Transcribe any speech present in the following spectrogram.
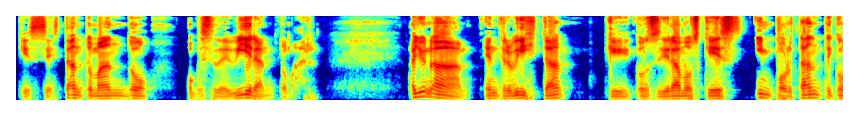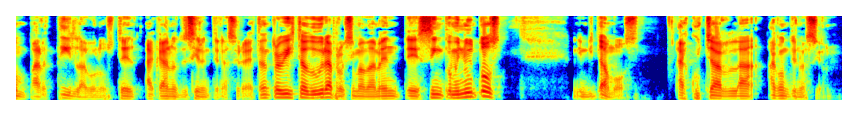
que se están tomando o que se debieran tomar. Hay una entrevista que consideramos que es importante compartirla con usted acá en Noticiero Internacional. Esta entrevista dura aproximadamente cinco minutos. Le invitamos a escucharla a continuación.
